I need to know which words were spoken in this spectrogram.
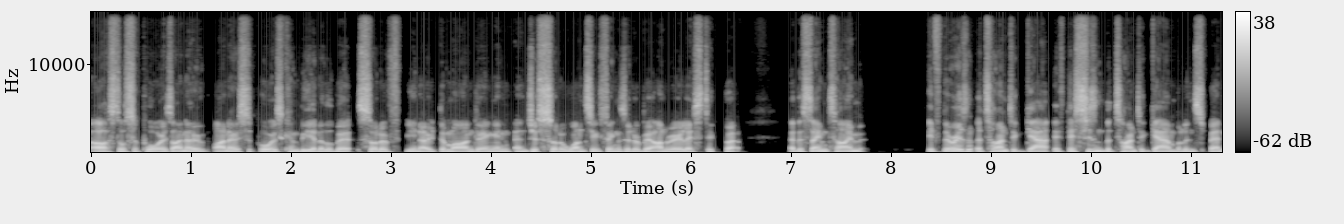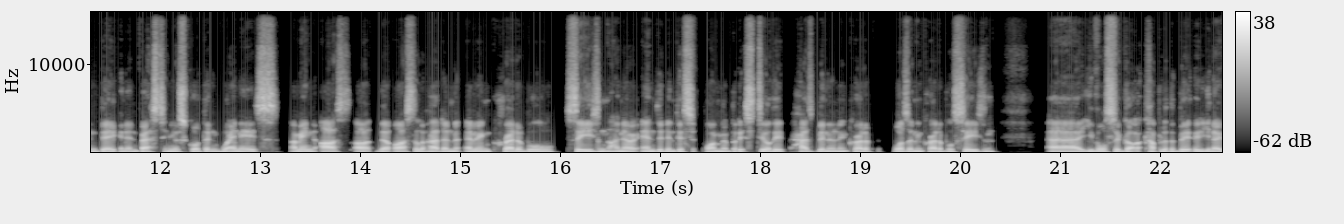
Arsenal supporters. I know I know supporters can be a little bit sort of you know demanding and, and just sort of wanting things that are a bit unrealistic. But at the same time, if there isn't the time to ga- if this isn't the time to gamble and spend big and invest in your squad, then when is? I mean, Ars- uh, the Arsenal have had an, an, incredible season. I know it ended in disappointment, but it still it has been an incredible was an incredible season. Uh, you've also got a couple of the big, you know,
